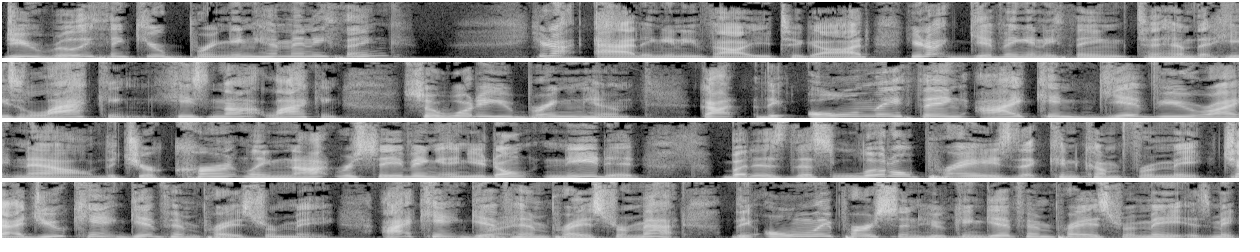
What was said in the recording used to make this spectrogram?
do you really think you're bringing him anything? You're not adding any value to God. You're not giving anything to Him that He's lacking. He's not lacking. So, what are you bringing Him? God, the only thing I can give you right now that you're currently not receiving and you don't need it, but is this little praise that can come from me. Chad, you can't give Him praise from me. I can't give Right. Him praise from Matt. The only person who mm-hmm. can give Him praise from me is me.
